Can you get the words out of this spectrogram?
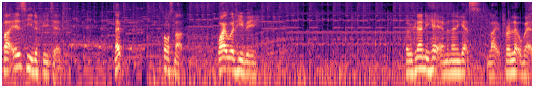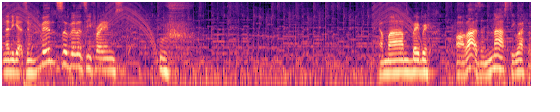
But is he defeated? Nope. Of course not. Why would he be? So we can only hit him and then he gets, like, for a little bit, and then he gets invincibility frames. Oof. Come on, baby. Oh, that is a nasty weapon.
